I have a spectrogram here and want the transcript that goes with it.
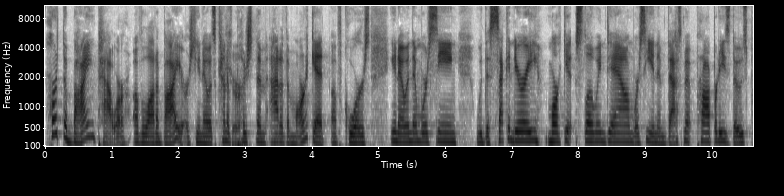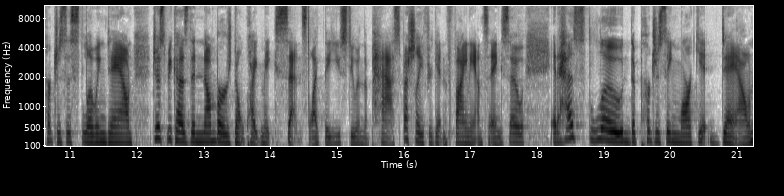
hurt the buying power of a lot of buyers. You know, it's kind of sure. pushed them out of the market, of course, you know, and then we're seeing with the secondary market slowing down, we're seeing investment properties, those purchases slowing down just because the numbers don't quite make sense like they used to in the past, especially if you're getting financing. So it has slowed the purchasing market down.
